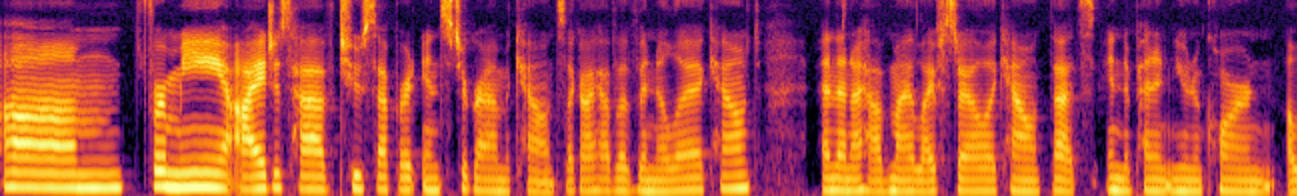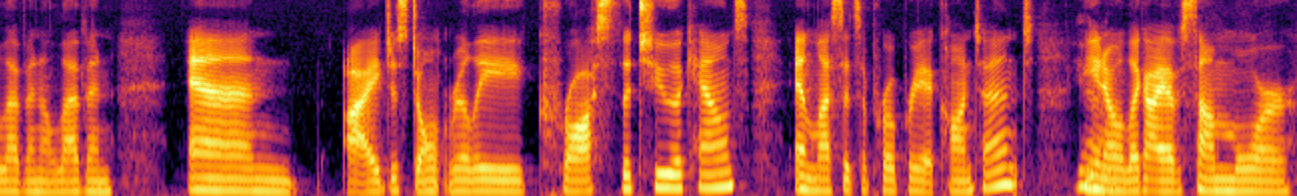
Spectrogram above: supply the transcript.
Um, for me, I just have two separate Instagram accounts. Like I have a vanilla account and then I have my lifestyle account that's independent unicorn 1111 and I just don't really cross the two accounts unless it's appropriate content. Yeah. You know, like I have some more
